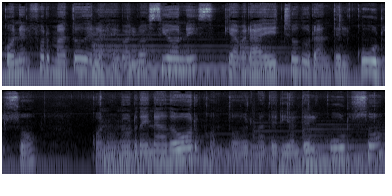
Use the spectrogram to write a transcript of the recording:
con el formato de las evaluaciones que habrá hecho durante el curso, con un ordenador, con todo el material del curso,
